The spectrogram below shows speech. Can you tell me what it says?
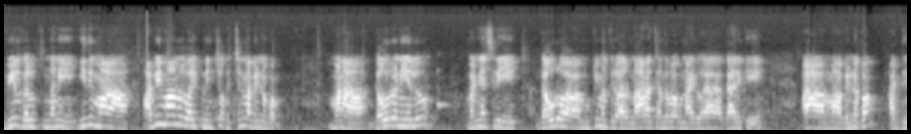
వీలు కలుగుతుందని ఇది మా అభిమానుల వైపు నుంచి ఒక చిన్న విన్నపం. మన గౌరవనీయులు మన్యశ్రీ గౌరవ ముఖ్యమంత్రి వారు నారా చంద్రబాబు నాయుడు గారికి మా విన్నపం. అట్ ది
